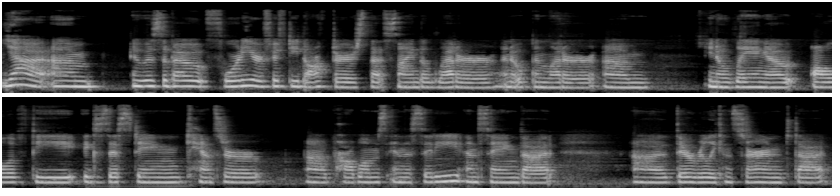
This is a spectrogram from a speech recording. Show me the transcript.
Yeah. Um, it was about 40 or 50 doctors that signed a letter, an open letter, um, you know, laying out all of the existing cancer uh, problems in the city and saying that uh, they're really concerned that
